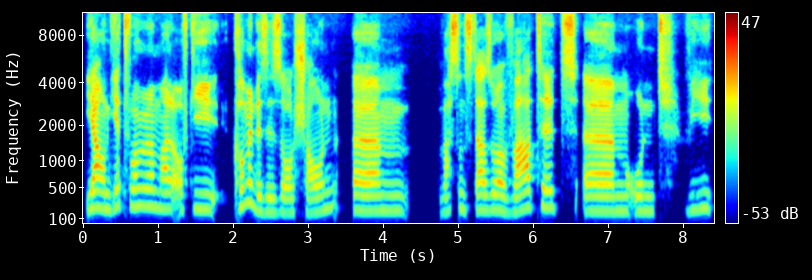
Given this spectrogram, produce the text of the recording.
ja, und jetzt wollen wir mal auf die kommende Saison schauen, ähm, was uns da so erwartet ähm, und wie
